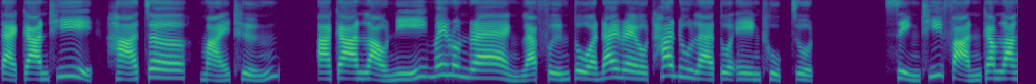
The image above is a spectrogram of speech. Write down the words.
แต่การที่หาเจอ หมายถึง อาการเหล่านี้ไม่รุนแรงและฟื้นตัวได้เร็วถ้าดูแลตัวเองถูกจุด สิ่งที่ฝันกำลัง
